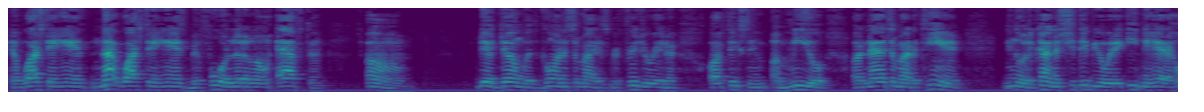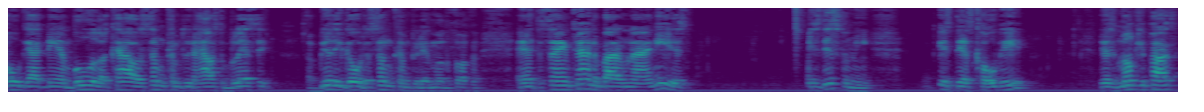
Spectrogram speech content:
and wash their hands, not wash their hands before, let alone after um, they're done with going to somebody's refrigerator or fixing a meal or nine times out of 10, you know, the kind of shit they be over there eating. They had a whole goddamn bull or cow or something come through the house to bless it a billy goat or something come through that motherfucker. And at the same time, the bottom line is, is this for me? Is there's COVID, there's monkeypox,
